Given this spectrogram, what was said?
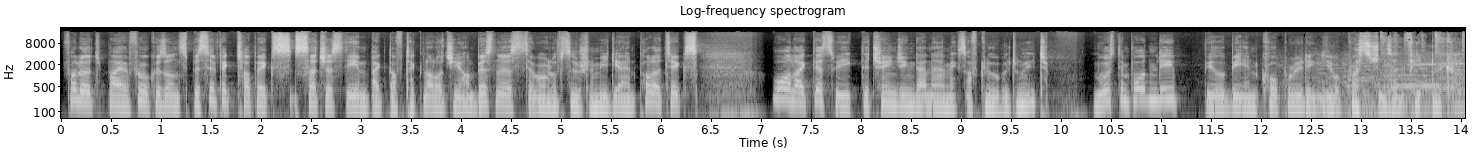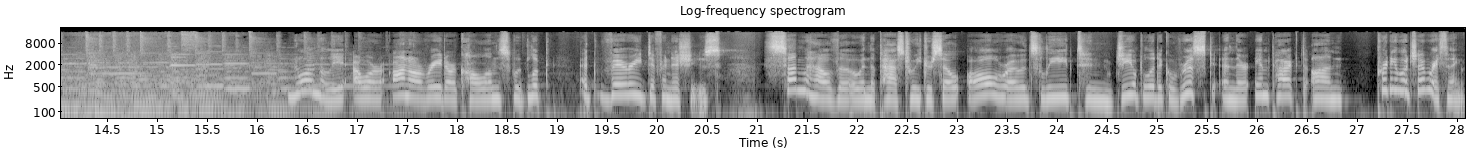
followed by a focus on specific topics such as the impact of technology on business, the role of social media in politics, or like this week, the changing dynamics of global trade. Most importantly, we'll be incorporating your questions and feedback. Normally, our on our radar columns would look at very different issues. Somehow, though, in the past week or so, all roads lead to geopolitical risk and their impact on pretty much everything.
